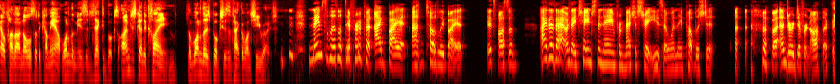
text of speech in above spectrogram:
L5R novels that are coming out. One of them is a detective book. So I'm just going to claim that one of those books is in fact the one she wrote. Name's a little different, but I buy it. I totally buy it. It's awesome. Either that or they changed the name from Magistrate Yuzo when they published it uh, but under a different author.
